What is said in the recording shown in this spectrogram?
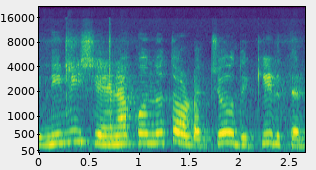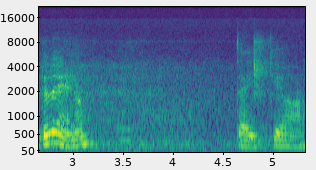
ഇനി മിഷീനൊക്കെ ഒന്ന് തുടച്ച് ഒതുക്കി എടുത്തിട്ട് വേണം തയ്ക്കാൻ.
